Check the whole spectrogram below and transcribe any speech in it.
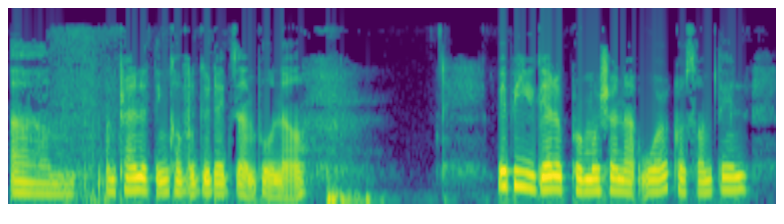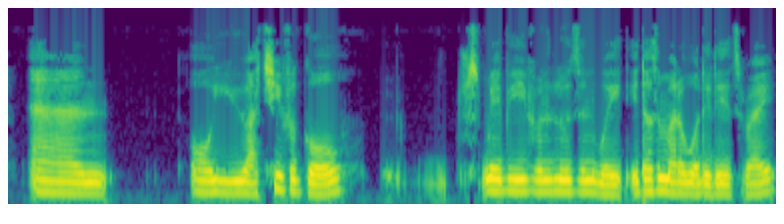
um, I'm trying to think of a good example now. Maybe you get a promotion at work or something and or you achieve a goal maybe even losing weight it doesn't matter what it is right?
